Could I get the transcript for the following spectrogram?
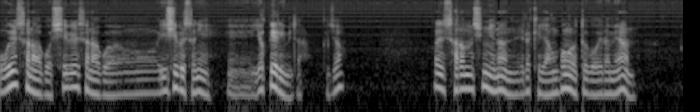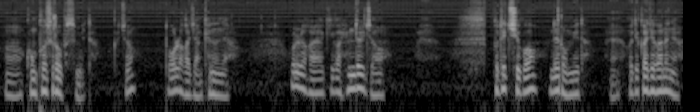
5일선하고 11선하고 21선이 예, 역별입니다. 그죠? 사람 심리는 이렇게 양봉으로 뜨고 이러면 어, 공포스럽습니다. 그죠? 또 올라가지 않겠느냐. 올라가기가 힘들죠 부딪히고 내려옵니다. 예, 어디까지 가느냐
